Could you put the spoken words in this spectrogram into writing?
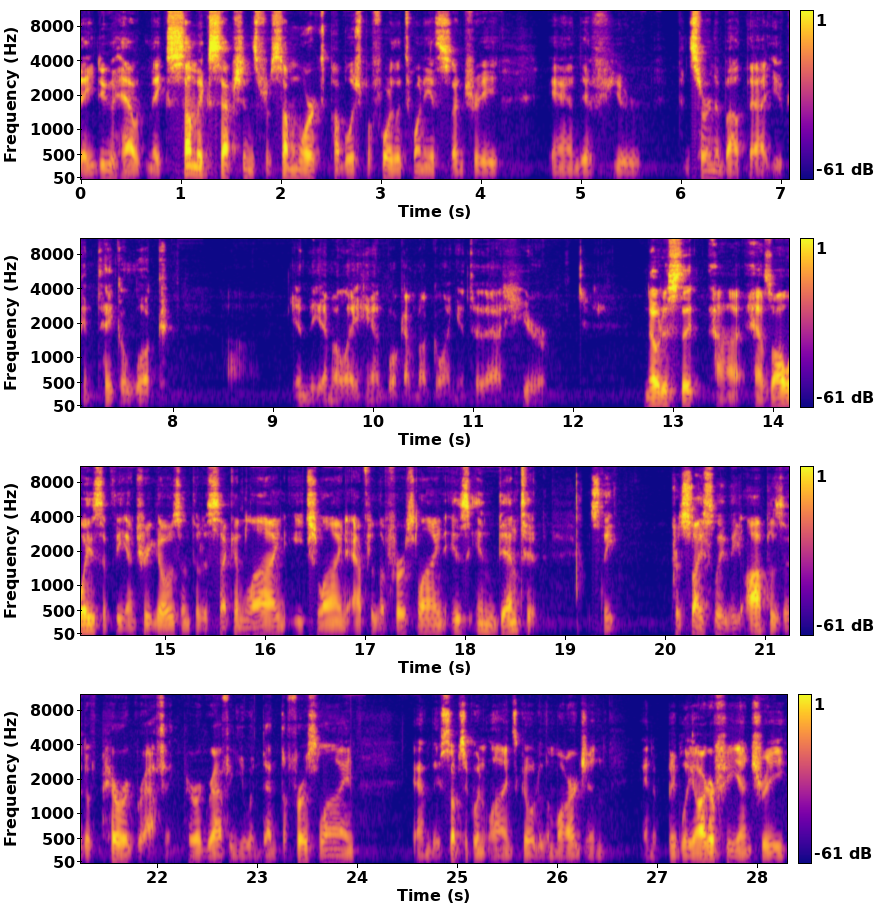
They do have make some exceptions for some works published before the 20th century, and if you're concerned about that, you can take a look uh, in the MLA handbook. I'm not going into that here. Notice that, uh, as always, if the entry goes into the second line, each line after the first line is indented. It's the precisely the opposite of paragraphing. Paragraphing, you indent the first line, and the subsequent lines go to the margin. In a bibliography entry,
